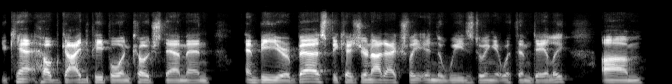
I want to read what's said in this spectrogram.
you can't help guide the people and coach them and and be your best because you're not actually in the weeds doing it with them daily. Um,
